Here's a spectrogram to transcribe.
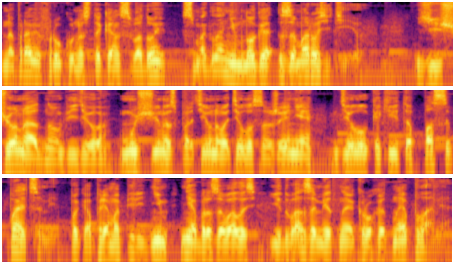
направив руку на стакан с водой, смогла немного заморозить ее. Еще на одном видео мужчина спортивного телосложения делал какие-то пасы пальцами, пока прямо перед ним не образовалось едва заметное крохотное пламя.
